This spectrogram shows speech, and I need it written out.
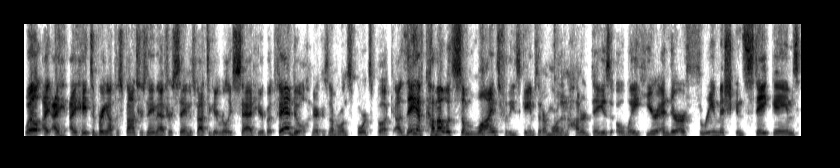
well, I, I, I, hate to bring up a sponsor's name after saying it's about to get really sad here, but FanDuel, America's number one sports book, uh, they have come out with some lines for these games that are more than 100 days away here. And there are three Michigan State games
